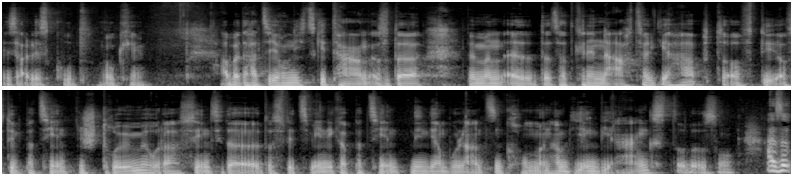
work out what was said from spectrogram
ist alles gut. Okay. Aber da hat sich auch nichts getan. Also da, wenn man, äh, das hat keinen Nachteil gehabt auf die, auf den Patientenströme oder sehen Sie da, dass jetzt weniger Patienten in die Ambulanzen kommen? Haben die irgendwie Angst oder so? Also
